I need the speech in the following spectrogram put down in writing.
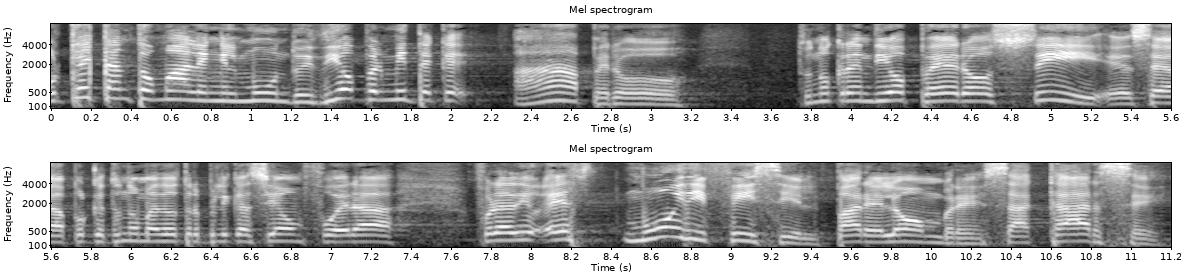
¿Por qué hay tanto mal en el mundo y Dios permite que... Ah, pero tú no crees en Dios, pero sí, o sea, porque tú no me das otra explicación fuera, fuera de Dios. Es muy difícil para el hombre sacarse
